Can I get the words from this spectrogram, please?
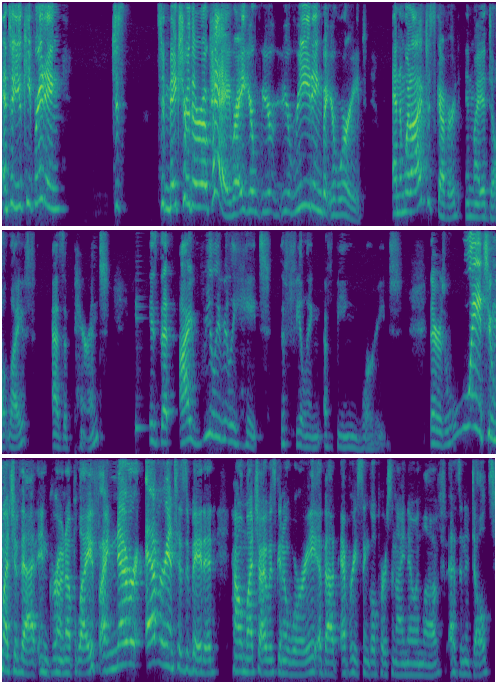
And so you keep reading just to make sure they're okay right? You're you're you're reading but you're worried. And what i've discovered in my adult life as a parent is that I really, really hate the feeling of being worried. There's way too much of that in grown up life. I never ever anticipated how much I was going to worry about every single person I know and love as an adult.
